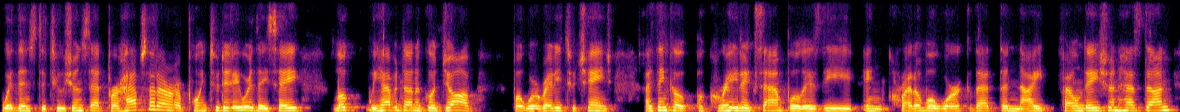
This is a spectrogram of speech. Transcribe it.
with institutions that perhaps are at a point today where they say, look, we haven't done a good job but we're ready to change. I think a, a great example is the incredible work that the Knight Foundation has done.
